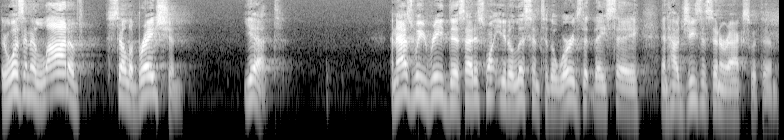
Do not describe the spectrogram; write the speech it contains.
There wasn't a lot of celebration yet. And as we read this, I just want you to listen to the words that they say and how Jesus interacts with them.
